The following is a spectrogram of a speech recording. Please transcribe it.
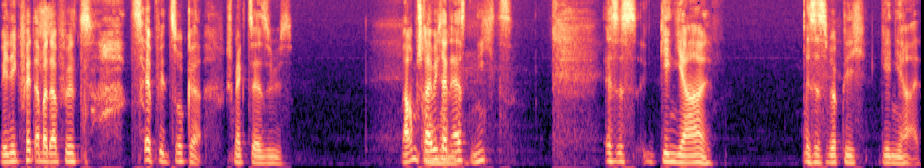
wenig Fett, aber dafür sehr viel Zucker. Schmeckt sehr süß. Warum schreibe Oh ich dann erst nichts? Es ist genial. Es ist wirklich genial.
